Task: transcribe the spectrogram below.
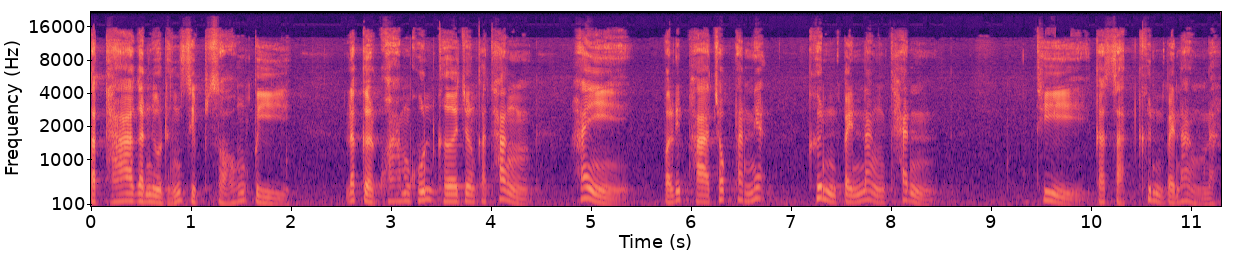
ศรัทธากันอยู่ถึง 12 ปี และเกิดความคุ้นเคยจนกระทั่งให้ปริพาชกท่านเนี้ยขึ้นไปนั่งแท่นที่กษัตริย์ขึ้นไปนั่งนะ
